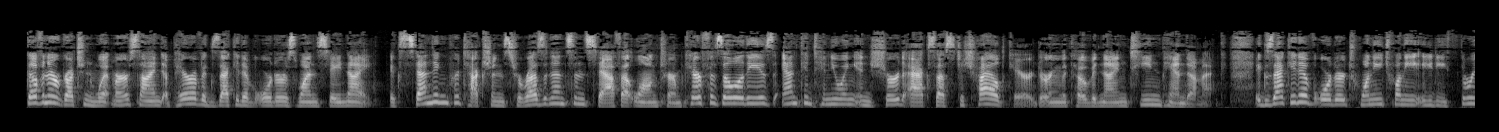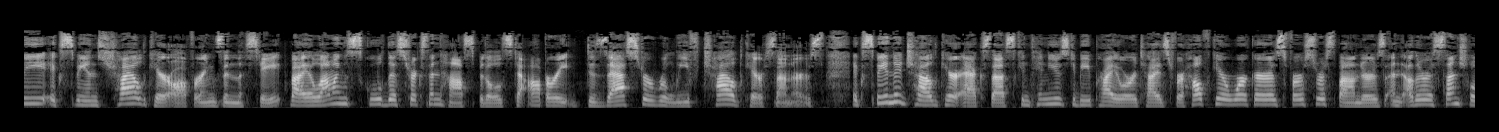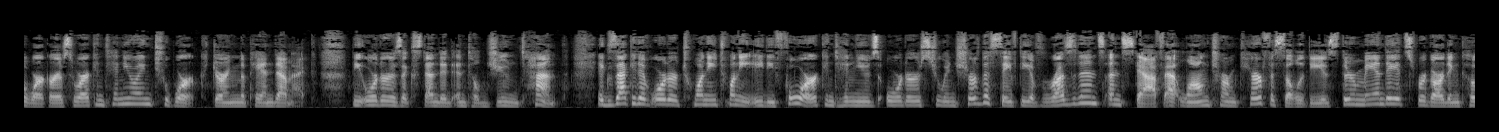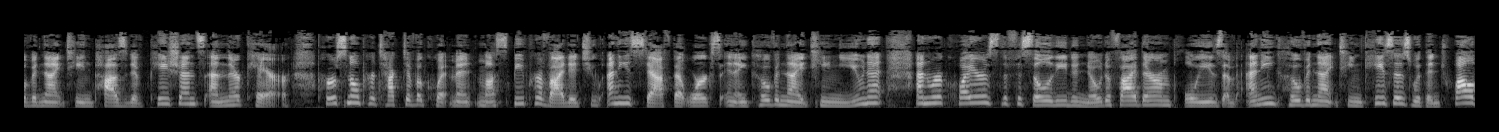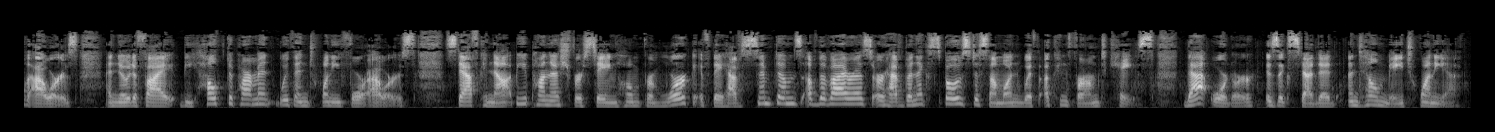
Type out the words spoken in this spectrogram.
Governor Gretchen Whitmer signed a pair of executive orders Wednesday night, extending protections to residents and staff at long term care facilities and continuing insured access to childcare during the COVID 19 pandemic. Executive Order 2020 83 expands childcare offerings in the state by allowing school districts and hospitals to operate disaster relief childcare centers. Expanded childcare access continues to be prioritized for healthcare workers, first responders, and other essential workers who are continuing continuing to work during the pandemic. The order is extended until June 10th. Executive Order 2020-84 continues orders to ensure the safety of residents and staff at long-term care facilities through mandates regarding COVID-19 positive patients and their care. Personal protective equipment must be provided to any staff that works in a COVID-19 unit and requires the facility to notify their employees of any COVID-19 cases within 12 hours and notify the health department within 24 hours. Staff cannot be punished for staying home from work if they have symptoms of the virus or have been exposed to someone with a confirmed case. That order is extended until May 20th.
